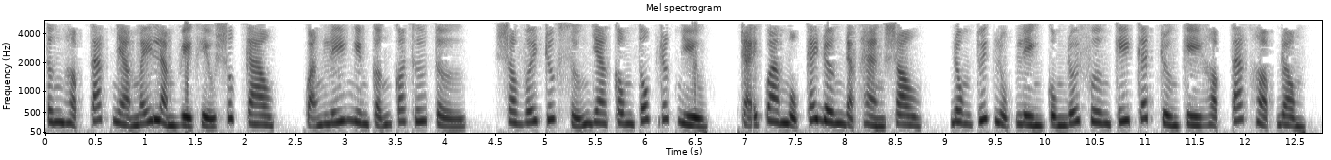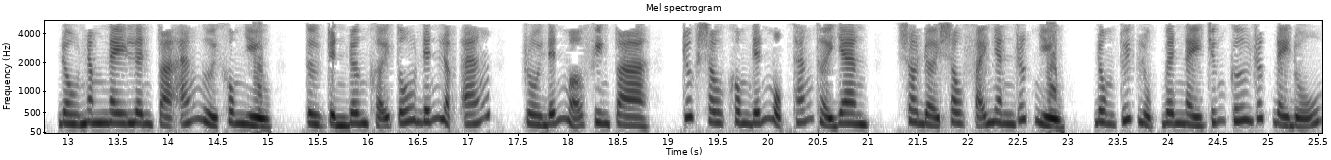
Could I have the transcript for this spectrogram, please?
tân hợp tác nhà máy làm việc hiệu suất cao, quản lý nghiêm cẩn có thứ tự, so với trước xưởng gia công tốt rất nhiều, trải qua một cái đơn đặt hàng sau, Đông Tuyết Lục liền cùng đối phương ký kết trường kỳ hợp tác hợp đồng, đầu năm nay lên tòa án người không nhiều, từ trình đơn khởi tố đến lập án, rồi đến mở phiên tòa, trước sau không đến một tháng thời gian, so đời sau phải nhanh rất nhiều, Đông Tuyết Lục bên này chứng cứ rất đầy đủ,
